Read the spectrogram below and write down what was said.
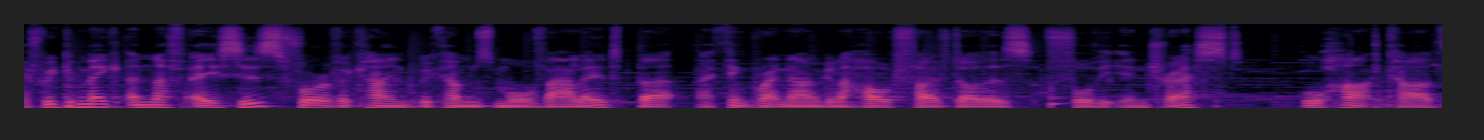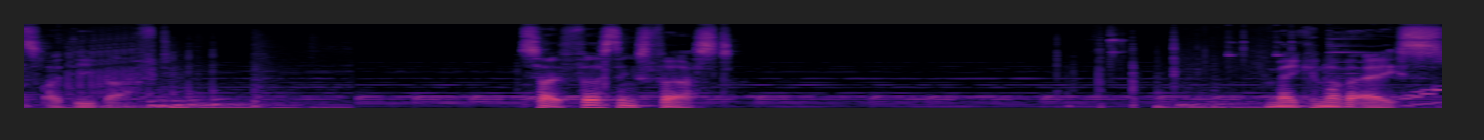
If we can make enough aces, four of a kind becomes more valid, but I think right now I'm going to hold $5 for the interest. All heart cards are debuffed. So, first things first. Make another ace.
